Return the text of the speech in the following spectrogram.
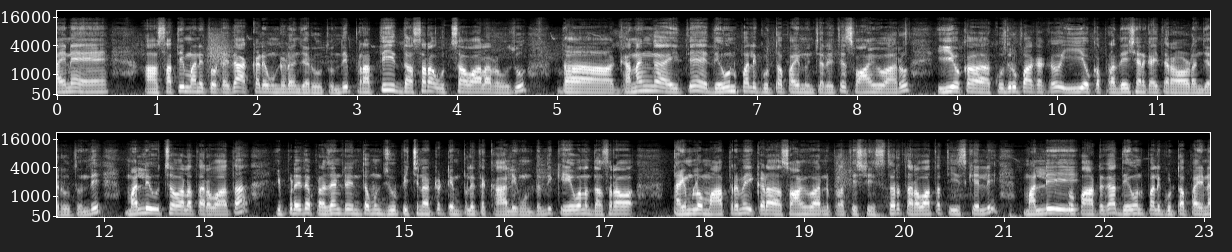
ఆయనే సతీమణితో అయితే అక్కడే ఉండడం జరుగుతుంది. ప్రతి దసరా ఉత్సవాల రోజు ద ఘనంగా అయితే దేవునిపల్లి గుట్టపై నుంచి అయితే స్వామివారు ఈ యొక్క కుదురుపాకకు ఈ యొక్క ప్రదేశానికి అయితే రావడం జరుగుతుంది. మళ్ళీ ఉత్సవాల తర్వాత ఇప్పుడైతే ప్రజెంట్ ఇంతకుముందు చూపించినట్టు టెంపుల్ అయితే ఖాళీగా ఉంటుంది కేవలం దసరా టైంలో మాత్రమే ఇక్కడ స్వామివారిని ప్రతిష్ఠిస్తారు. తర్వాత తీసుకెళ్ళి మళ్ళీ పాటుగా దేవునిపల్లి గుట్ట పైన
